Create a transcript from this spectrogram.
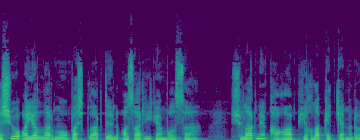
Ашу аялларму башқылардын азар еген болса, шуларны қағап, еғлап кеткенмеду?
